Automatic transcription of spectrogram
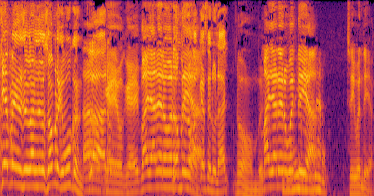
Siempre en el celular de los hombres que buscan. Ah, Claro. ok, ok. Mañanero, El buenos hombre no días. hackea celular. No, hombre. Mañanero, buen Oye, día. Sí, buen día.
